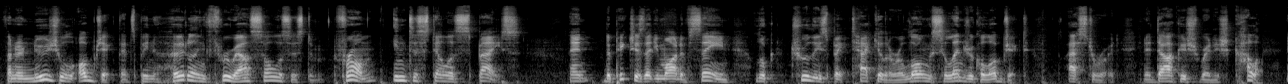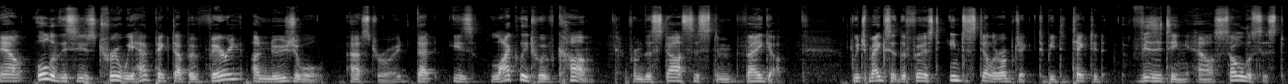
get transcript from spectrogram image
of an unusual object that's been hurtling through our solar system from interstellar space. And the pictures that you might have seen look truly spectacular a long cylindrical object, asteroid, in a darkish reddish colour. Now, all of this is true. We have picked up a very unusual asteroid that is likely to have come from the star system Vega, which makes it the first interstellar object to be detected visiting our solar system.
